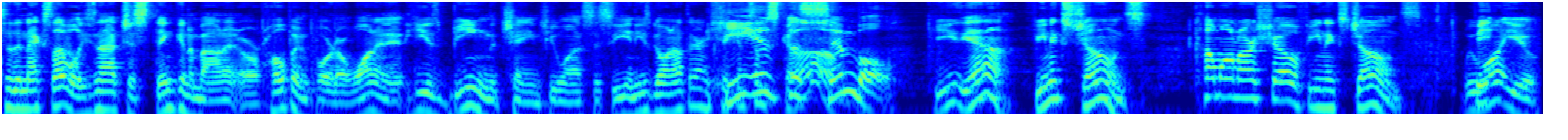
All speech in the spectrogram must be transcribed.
to the next level. He's not just thinking about it or hoping for it or wanting it. He is being the change he wants to see, and he's going out there and kicking He some is the symbol. He, yeah, Phoenix Jones. Come on our show, Phoenix Jones. We Phe- want you.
